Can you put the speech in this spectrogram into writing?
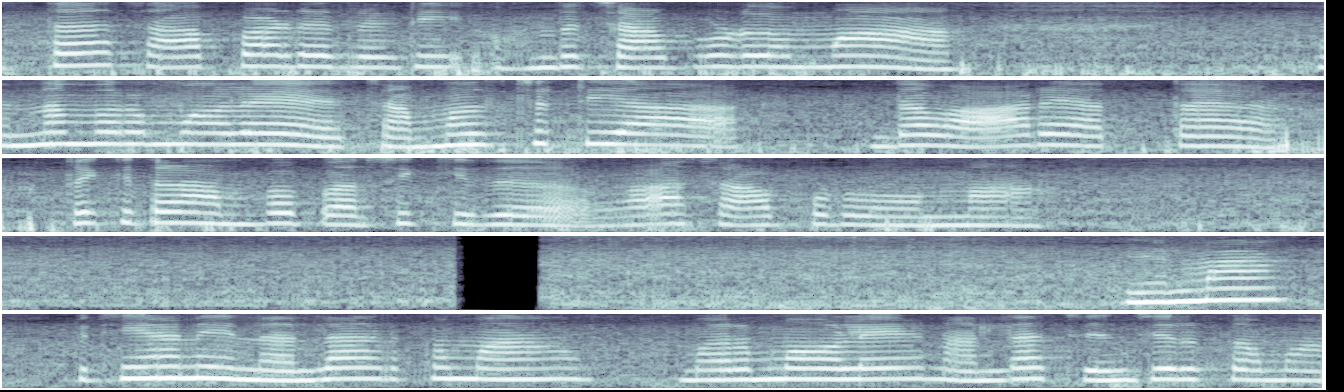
அத்தா சாப்பாடு ரெடி வந்து சாப்பிடுவோமா என்ன மருமாளே சமைச்சிட்டியா? இந்த வாரே அத்தை. அத்தைக்கு தான் ரொம்ப பசிக்குது. வா சாப்பிடுவோம்மா ஏம்மா பிரியாணி நல்லா இருக்குமா மருமகளே நல்லா செஞ்சுருக்கம்மா.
